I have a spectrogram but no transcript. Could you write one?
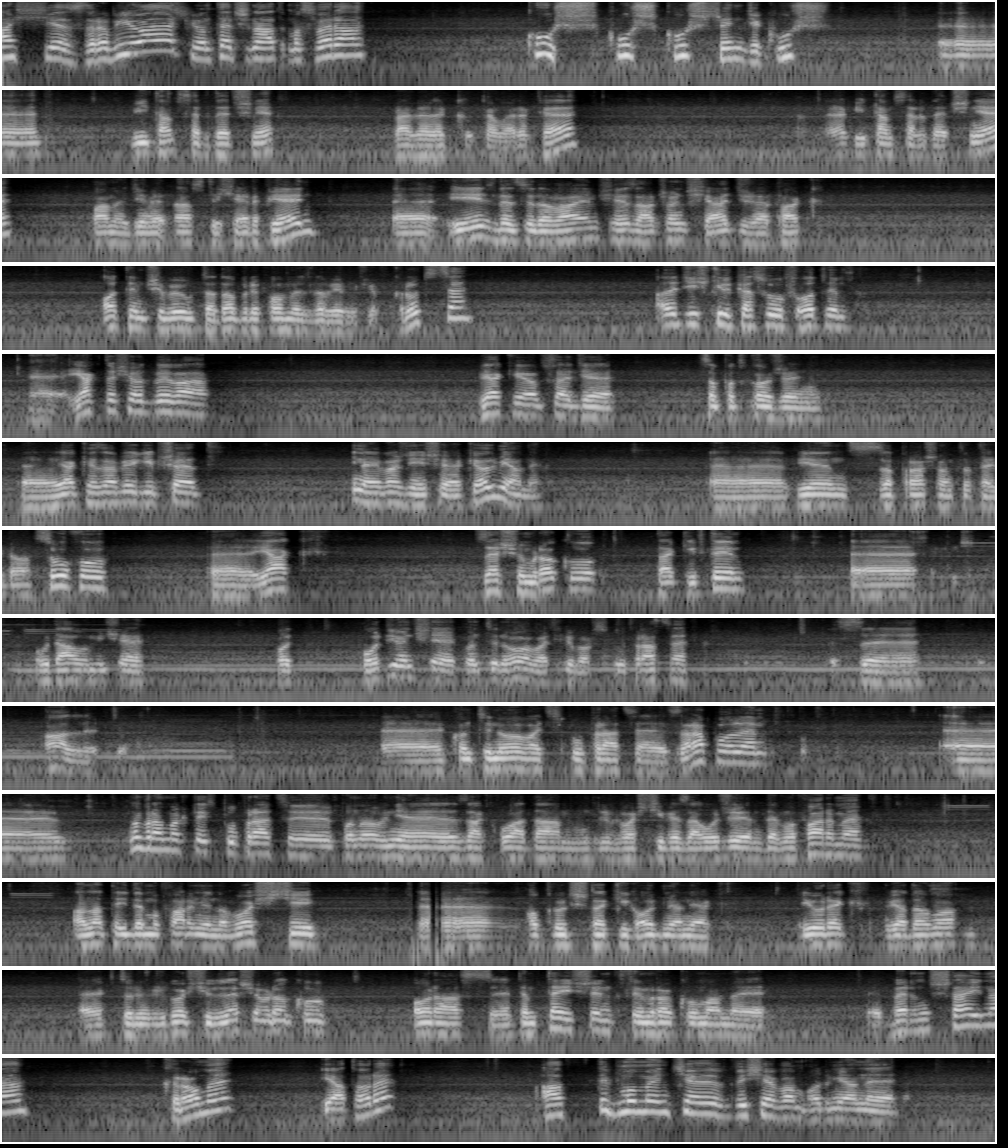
Aś się zrobiła, świąteczna atmosfera. Kurz, kurz, kurz, wszędzie kurz. Eee, witam serdecznie. Prawie lekko kamerkę. Dobrze, witam serdecznie. Mamy 19 sierpień e, i zdecydowałem się zacząć siać rzepak. O tym, czy był to dobry pomysł, dowiemy się wkrótce. Ale dziś kilka słów o tym, jak to się odbywa, w jakiej obsadzie, co pod korzeń, e, jakie zabiegi przed? I najważniejsze, jakie odmiany. E, więc zapraszam tutaj do odsłuchu. E, jak w zeszłym roku, tak i w tym. E, udało mi się pod, podjąć, kontynuować chyba współpracę z ale e, kontynuować współpracę z Rapolem. E, no w ramach tej współpracy ponownie zakładam, właściwie założyłem demofarmę, a na tej demofarmie nowości, e, oprócz takich odmian jak Jurek, wiadomo, e, który już gościł w zeszłym roku, oraz Temptation, w tym roku mamy Bernsteina, Kromę i Atorę, a w tym momencie wysiewam odmianę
